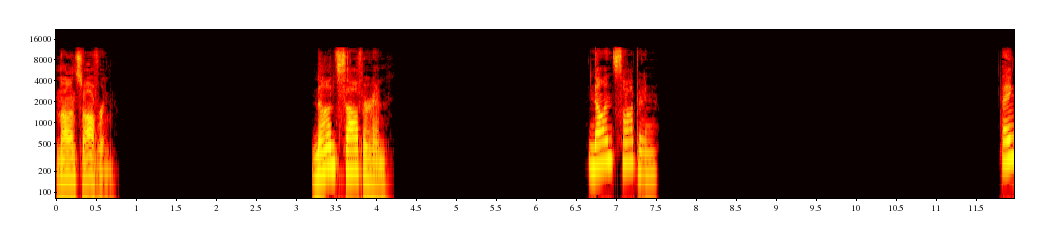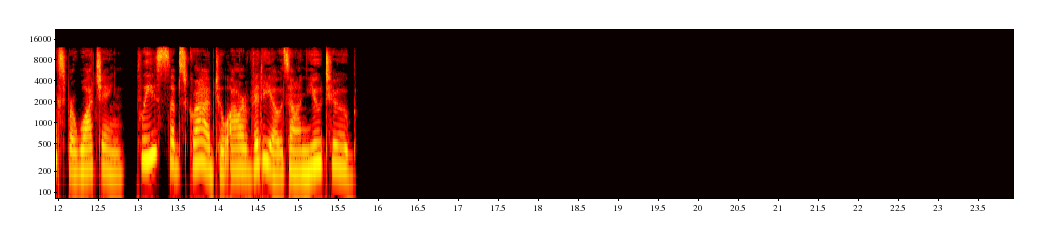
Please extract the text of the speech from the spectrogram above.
Non-sovereign. non-sovereign, Non-sovereign. Thanks for watching. Please subscribe to our videos on YouTube.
